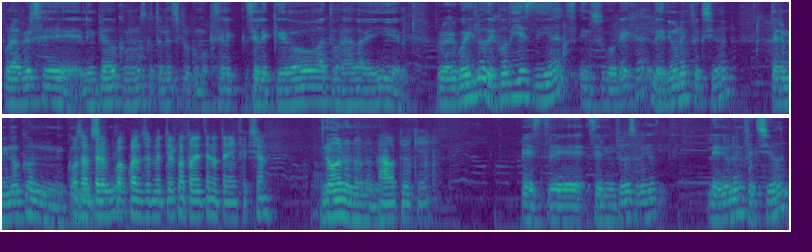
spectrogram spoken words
por haberse limpiado con unos cotonetes, pero como que se le, se le quedó atorado ahí. El, pero el güey lo dejó 10 días en su oreja, le dio una infección, terminó con... O sea, pero cu- cuando se metió el cotonete no tenía infección. No, no, no, no. no. Ah, ok, ok. Este, se limpió las orejas, le dio una infección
